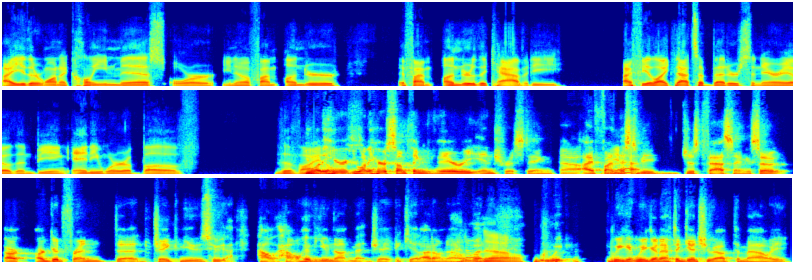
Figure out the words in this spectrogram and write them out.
I either want a clean miss or, you know, if I'm under if I'm under the cavity, I feel like that's a better scenario than being anywhere above the vitals. You want to hear you want to hear something very interesting. Uh, I find yeah. this to be just fascinating. So our our good friend uh, Jake Muise, who how how have you not met Jake yet? I don't know. I don't know. We we we're gonna have to get you out to Maui.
